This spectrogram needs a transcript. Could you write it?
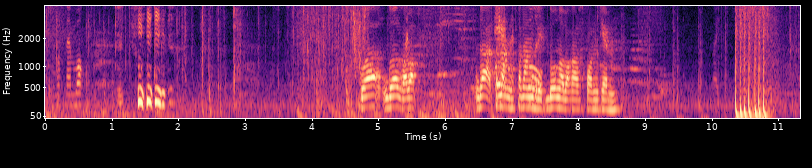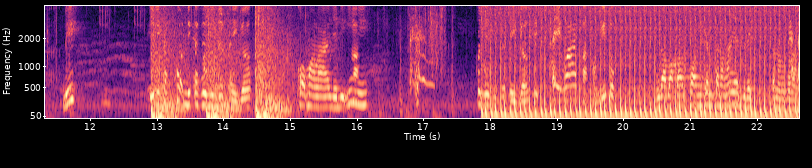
Tembok tembok. Gua gua gak bak Nggak tenang Eh, tenang. Drake Gua gak bakal spawn camp Nice. Di Ini kok dikasih Desert Eagle? kok malah jadi ini Kok jadi Desert Eagle sih? Hey, what? Ah, kok gitu? Nggak bakal spawn camp tenang aja Drake tenang tenang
